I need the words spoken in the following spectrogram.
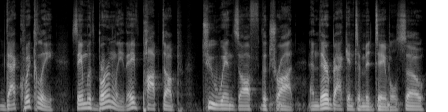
that quickly. Same with Burnley. They've popped up two wins off the trot and they're back into mid table. So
